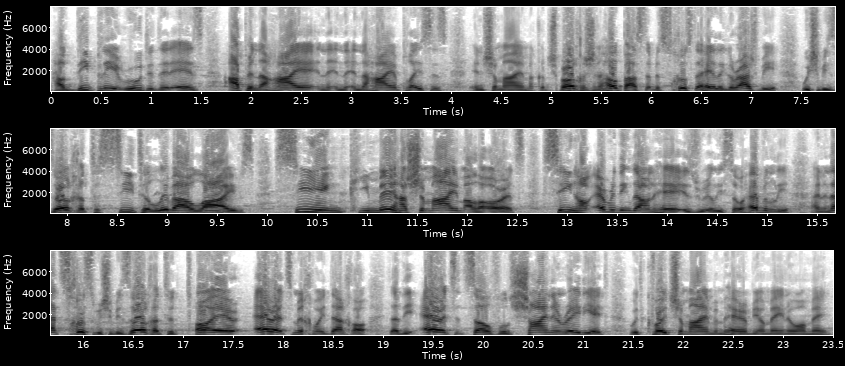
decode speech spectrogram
how deeply rooted it is up in the higher, in the, in the, in the higher places in Shemayim. HaKadosh should help us that the Rashbi, we should be zercha to see, to live our lives, seeing kimei hashemayim al haaretz, seeing how everything down here is really so heavenly, and in that schus we should be zercha to toer eretz michmoidecha, that the eretz itself will shine and radiate with kvod shemayim b'mher b'yameinu amen.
